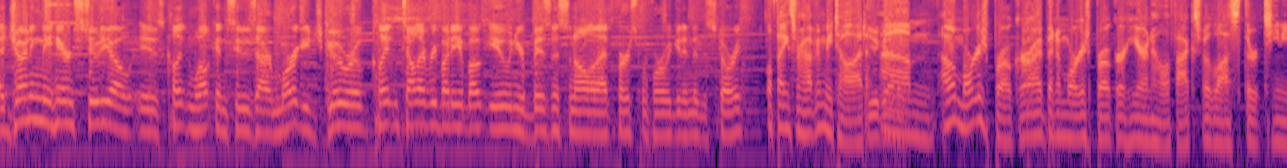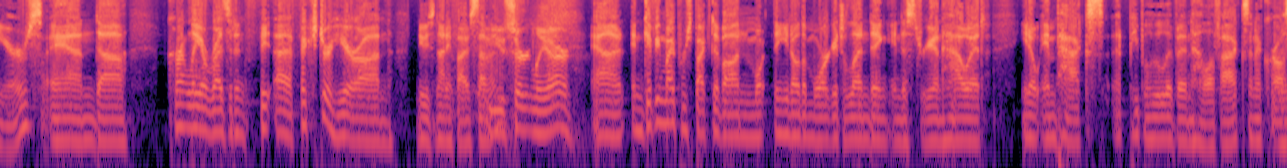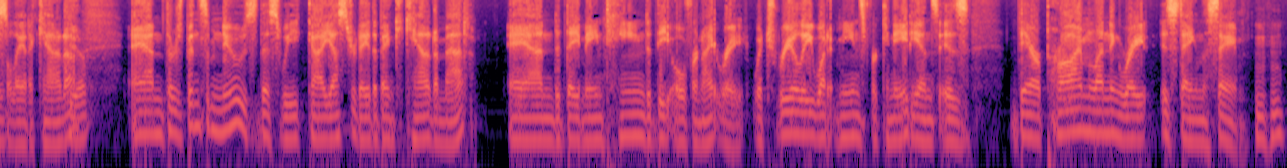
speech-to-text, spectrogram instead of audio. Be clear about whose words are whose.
Speaker 1: Uh, joining me here in studio is Clinton Wilkins, who's our mortgage guru. Clinton, tell everybody about you and your business and all of that first before we get into the story.
Speaker 2: Well, thanks for having me, Todd.
Speaker 1: You got it.
Speaker 2: Um, I'm a mortgage broker. I've been a mortgage broker here in Halifax for the last 13 years, and uh, currently a resident fi- uh, fixture here on News 95.7.
Speaker 1: You certainly are.
Speaker 2: uh, and giving my perspective on mor- you know the mortgage lending industry and how it you know impacts uh, people who live in Halifax and across Atlantic Canada.
Speaker 1: Yep.
Speaker 2: And there's been some news this week. Uh, yesterday, the Bank of Canada met and they maintained the overnight rate, which really what it means for Canadians is their prime lending rate is staying the same. Mm-hmm.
